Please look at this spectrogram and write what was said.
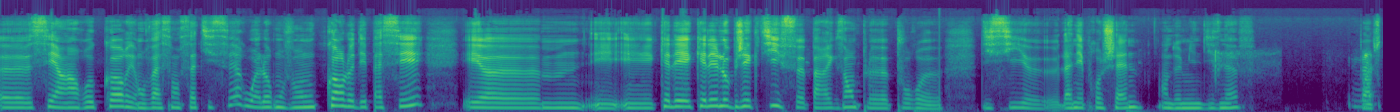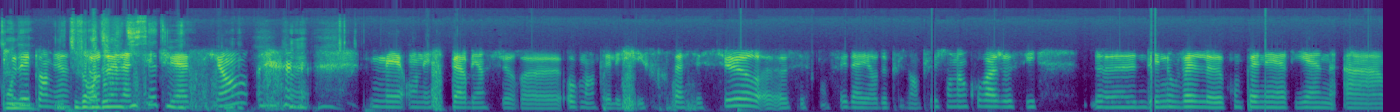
euh, c'est un record et on va s'en satisfaire, ou alors on va encore le dépasser Et, et, et quel est quel est l'objectif, par exemple, pour d'ici l'année prochaine, en 2019 Bah, parce tout dépend bien toujours sûr en de la 2017, mais- situation, Ouais. mais on espère bien sûr euh, augmenter les chiffres, ça c'est sûr. Euh, c'est ce qu'on fait d'ailleurs de plus en plus. On encourage aussi euh, des nouvelles compagnies aériennes à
